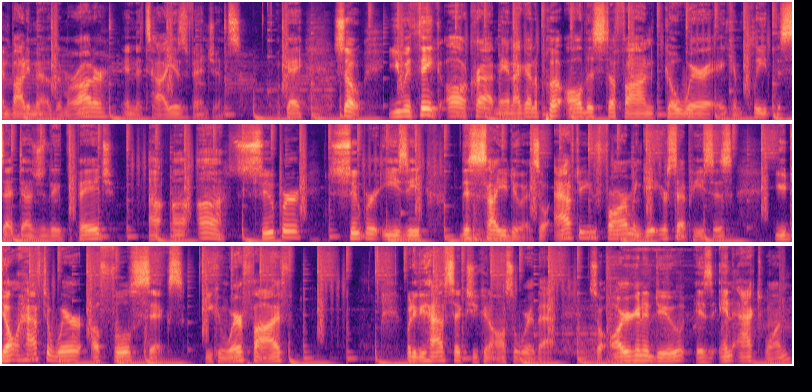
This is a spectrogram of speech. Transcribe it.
Embodiment of the Marauder, and Natalia's Vengeance. Okay, so you would think, oh crap, man, I got to put all this stuff on, go wear it, and complete the set dungeon to the page. Uh, uh, uh, super, super easy. This is how you do it. So after you farm and get your set pieces, you don't have to wear a full six. You can wear five but if you have six, you can also wear that. So all you're to do is in Act 1,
